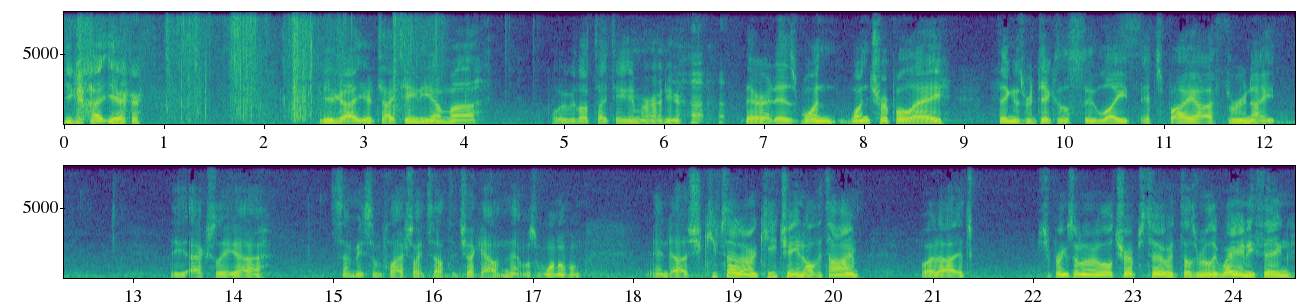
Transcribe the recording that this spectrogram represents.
you got your you got your titanium. Uh, boy, we love titanium around here. There it is. One one AAA thing is ridiculously light. It's by uh, ThruNite. They actually uh, sent me some flashlights out to check out, and that was one of them. And uh, she keeps that on her keychain all the time, but uh, it's she brings it on her little trips too. It doesn't really weigh anything,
